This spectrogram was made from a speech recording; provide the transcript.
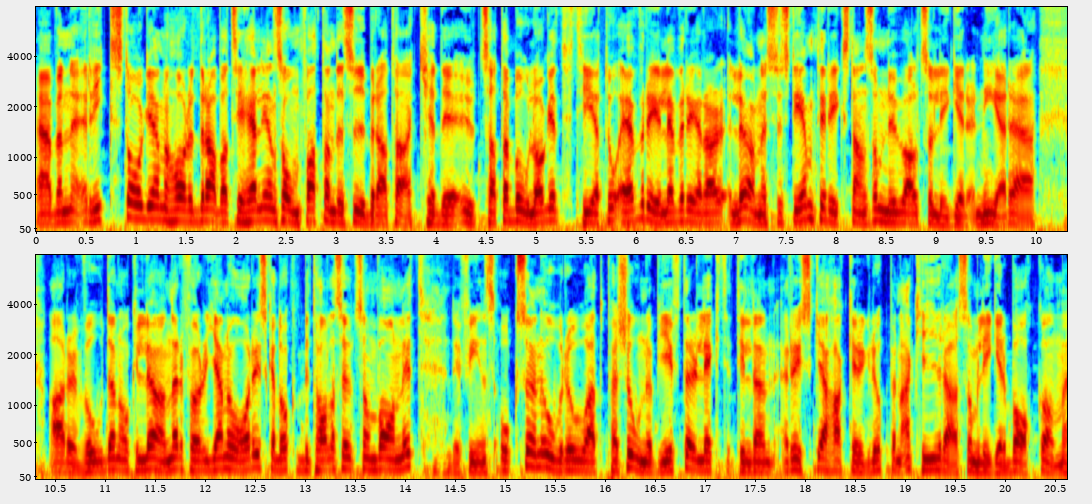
Även riksdagen har drabbats i helgens omfattande cyberattack. Det utsatta bolaget Tieto Evry levererar lönesystem till riksdagen som nu alltså ligger nere. Arvoden och löner för januari ska dock betalas ut som vanligt. Det finns också en oro att personuppgifter läckt till den ryska hackergruppen Akira som ligger bakom.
